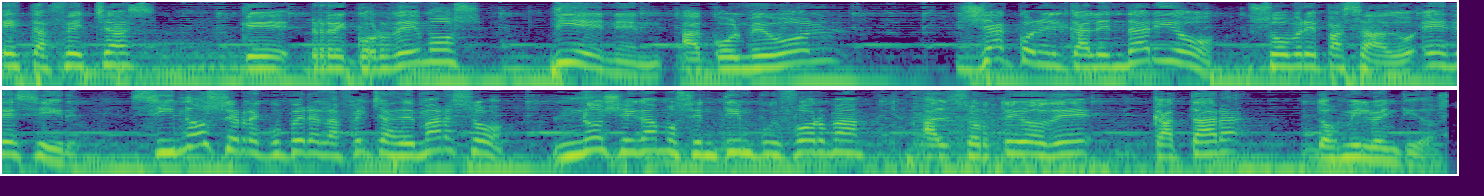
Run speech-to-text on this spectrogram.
estas fechas que, recordemos, tienen a Colmebol ya con el calendario sobrepasado. Es decir, si no se recuperan las fechas de marzo, no llegamos en tiempo y forma al sorteo de Qatar 2022.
